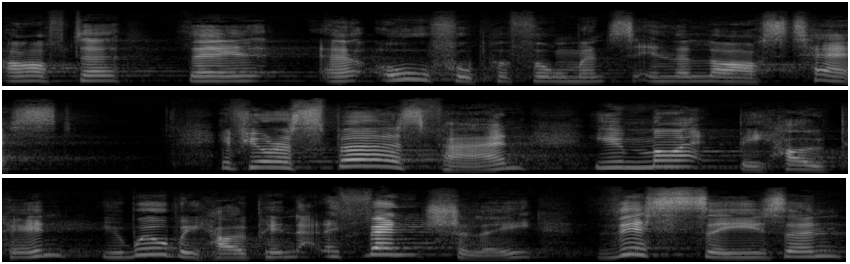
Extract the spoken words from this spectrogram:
after their uh, awful performance in the last test. If you're a Spurs fan, you might be hoping, you will be hoping that eventually this season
